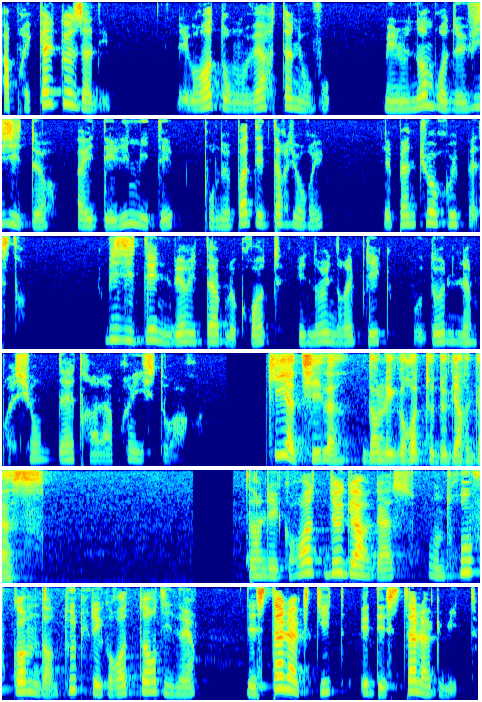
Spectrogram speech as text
après quelques années, les grottes ont ouvert à nouveau, mais le nombre de visiteurs a été limité pour ne pas détériorer les peintures rupestres. Visiter une véritable grotte et non une réplique vous donne l'impression d'être à la préhistoire. Qu'y a-t-il dans les grottes de Gargas? Dans les grottes de Gargas, on trouve, comme dans toutes les grottes ordinaires, des stalactites et des stalagmites.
